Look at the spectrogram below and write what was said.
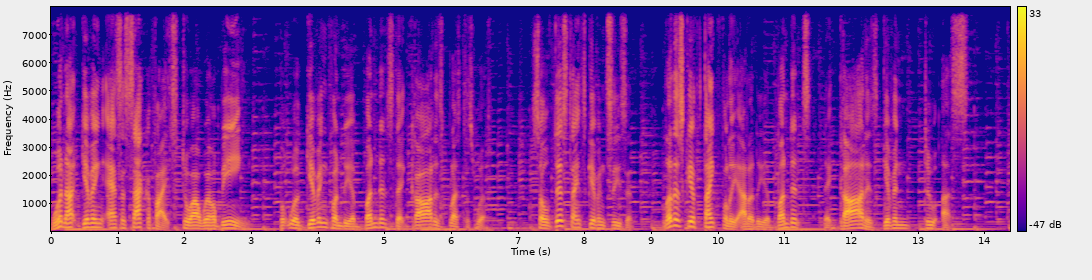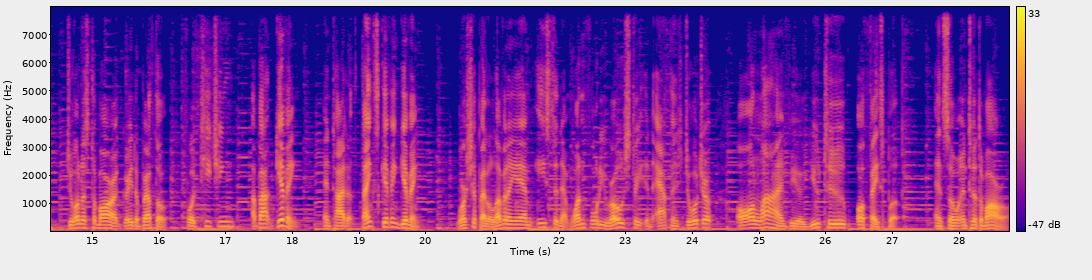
We're not giving as a sacrifice to our well being but we're giving from the abundance that God has blessed us with. So, this Thanksgiving season, let us give thankfully out of the abundance that God has given to us. Join us tomorrow at Greater Bethel for teaching about giving entitled Thanksgiving Giving. Worship at 11 a.m. Eastern at 140 Rose Street in Athens, Georgia, or online via YouTube or Facebook. And so until tomorrow,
